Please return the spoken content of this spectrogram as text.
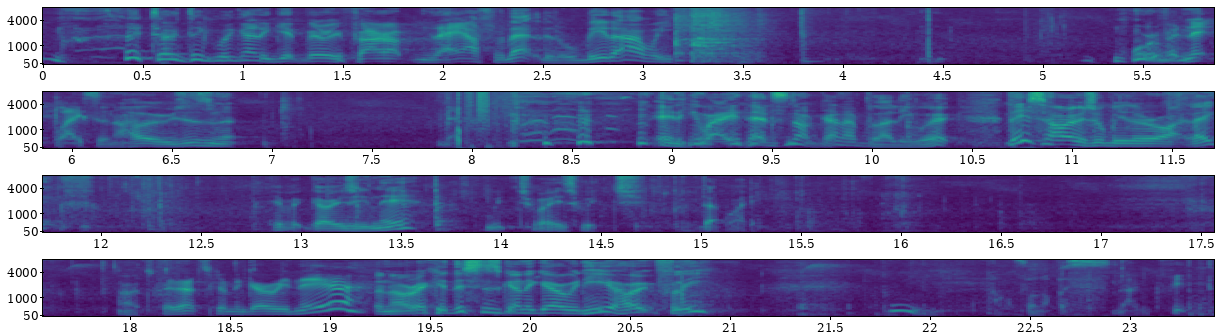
I don't think we're going to get very far up in the house with that little bit, are we? More of a necklace than a hose, isn't it? No. anyway, that's not going to bloody work. This hose will be the right length if it goes in there. Which way is which? That way. That's where that's going to go in there. And I reckon this is going to go in here, hopefully. Ooh, that's a nice snug fit.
